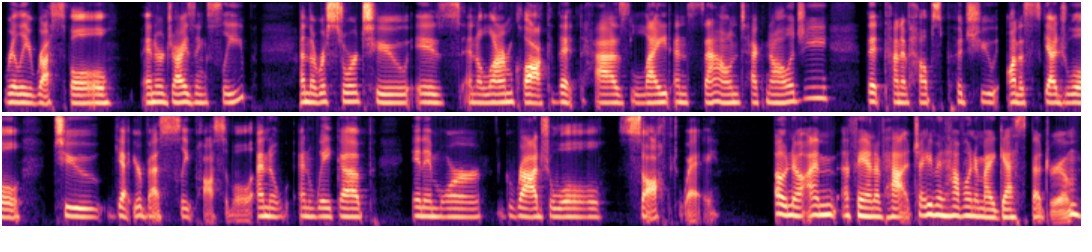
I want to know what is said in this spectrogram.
really restful, energizing sleep. And the Restore 2 is an alarm clock that has light and sound technology that kind of helps put you on a schedule to get your best sleep possible and and wake up in a more gradual, soft way. Oh, no, I'm a fan of Hatch. I even have one in my guest bedroom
